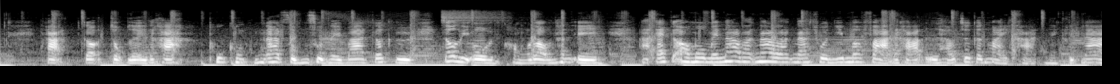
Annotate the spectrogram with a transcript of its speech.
ค่ะก็จบเลยนะคะ ผู้คุมหน้าสูงสุดในบ้านก็คือเจ้าลีโอนของเรานั่นเองอแอดก็เอาโมเมนต์น่ารักน่ารักนะชวนยิ้มมาฝากนะคะ แล้วเจอกันใหม่ค่ะในคลิปหน้า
